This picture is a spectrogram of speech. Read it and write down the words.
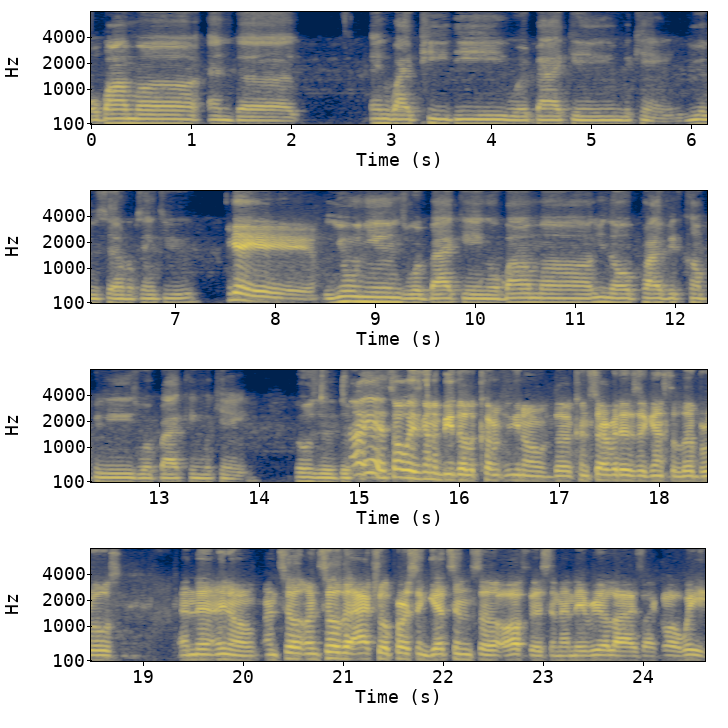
Obama and the NYPD were backing McCain. You understand what I'm saying to you? Yeah, yeah, yeah, yeah, yeah. The unions were backing Obama. You know, private companies were backing McCain. Those are the Oh yeah, it's always going to be the you know the conservatives against the liberals, and then you know until until the actual person gets into office, and then they realize like, oh wait,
